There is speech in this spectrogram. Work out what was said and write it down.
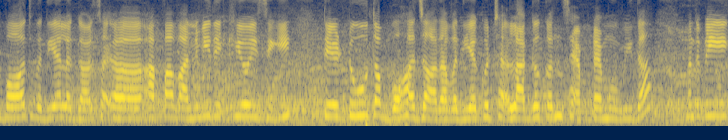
ਬਹੁਤ ਵਧੀਆ ਲੱਗਾ। ਸ- ਅ, ਆਪਾਂ 1 ਵੀ ਦੇਖੀ ਹੋਈ ਸੀਗੀ ਤੇ 2 ਤਾਂ ਬਹੁਤ ਜ਼ਿਆਦਾ ਵਧੀਆ ਕੁਝ ਅਲੱਗ ਕਨਸੈਪਟ ਹੈ ਮੂਵੀ ਦਾ। ਮਤਲਬ ਵੀ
